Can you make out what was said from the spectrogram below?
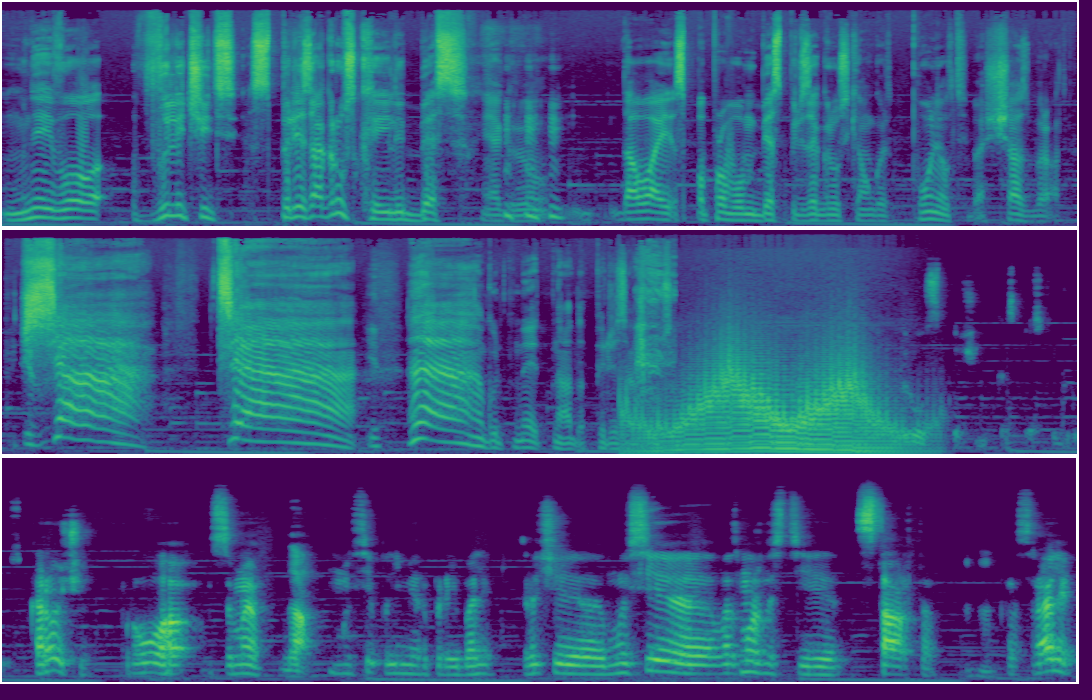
мне его вылечить с перезагрузкой или без? Я говорю, давай попробуем без перезагрузки. Он говорит, понял тебя, сейчас, брат. Ща! Тя! А! Говорит, нет, надо перезагрузку. Груз, причем Каспийский груз. Короче, про СММ. Да. Мы все полимеры проебали. Короче, мы все возможности старта. Просрали,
